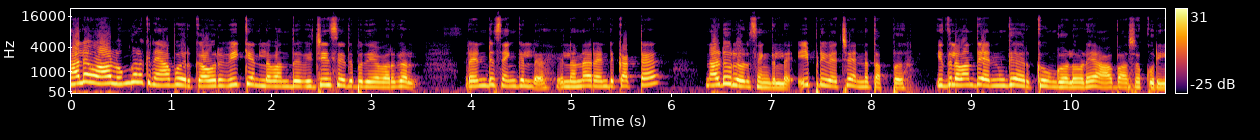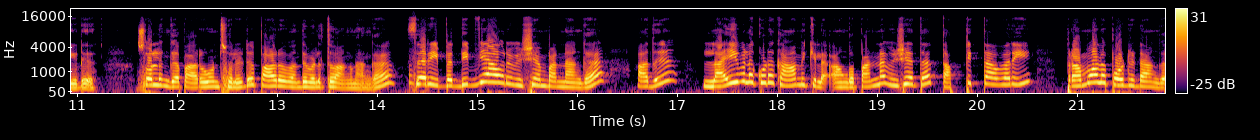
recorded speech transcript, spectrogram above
ஹலோ ஆள் உங்களுக்கு ஞாபகம் இருக்கா? ஒரு வீக்கெண்டில் வந்து விஜய் சேதுபதி அவர்கள் ரெண்டு செங்கல் இல்லைன்னா ரெண்டு கட்டை நடுவில் ஒரு செங்கல் இப்படி வச்சா என்ன தப்பு? இதில் வந்து எங்கே இருக்குது உங்களுடைய ஆபாச குறியீடு? சொல்லுங்கள் பாருவோன்னு சொல்லிட்டு பாரு வந்து வெளுத்து வாங்கினாங்க. சரி இப்போ திவ்யா ஒரு விஷயம் பண்ணாங்க. அது லைவில் கூட காமிக்கல. அவங்க பண்ண விஷயத்த தப்பி தவறி ப்ரமோவில் போட்டுட்டாங்க.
